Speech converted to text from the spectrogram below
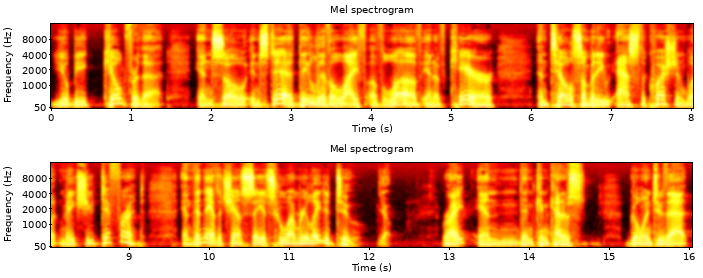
you'll be killed for that. And so instead, they live a life of love and of care until somebody asks the question, What makes you different? And then they have the chance to say, It's who I'm related to, Yep. right? And then can kind of go into that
